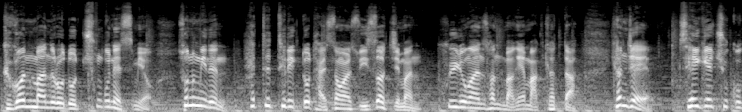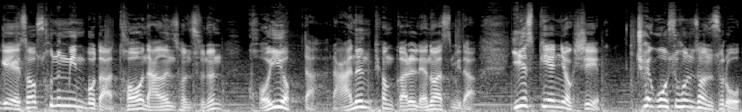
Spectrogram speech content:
그것만으로도 충분했으며 손흥민은 해트트릭도 달성할 수 있었지만 훌륭한 선방에 막혔다. 현재 세계 축구계에서 손흥민보다 더 나은 선수는 거의 없다라는 평가를 내놓았습니다. ESPN 역시 최고 수훈 선수로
